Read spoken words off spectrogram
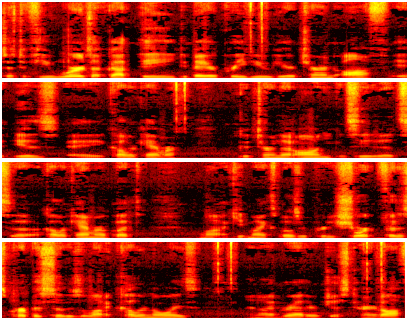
Just a few words. I've got the DeBayer preview here turned off. It is a color camera. Could turn that on. You can see that it's a color camera, but my, I keep my exposure pretty short for this purpose, so there's a lot of color noise, and I'd rather just turn it off.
